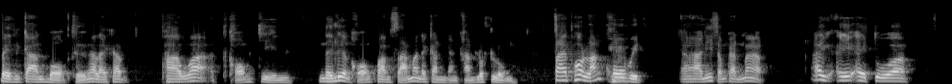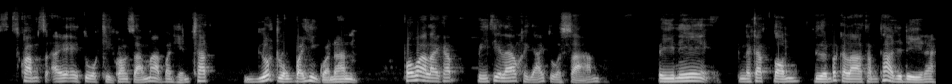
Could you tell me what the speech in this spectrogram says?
เป็นการบอกถึงอะไรครับ ภาวะของจีนในเรื่องของความสามารถในการแข่งขันลดลง แต่พอหลังโควิด อ่าอันนี้สำคัญมากไอ้ไอ้ไอ้ตัวความไอ้ไอ้ตัวขีดความสามารถมันเห็นชัด ลดลงไปยิ่งกว่านั้น เพราะว่าอะไรครับ ปีที่แล้วขยายตัวสามปีนี้นะครับตอนเดือนมกราทำท่าจะดีนะ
